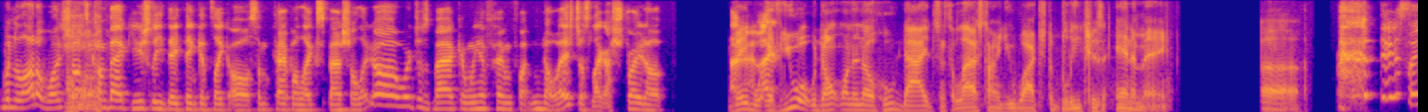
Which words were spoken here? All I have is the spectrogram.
when a lot of one shots come back, usually they think it's like oh some type of like special, like oh we're just back and we have having fun. No, it's just like a straight up. They, I- I- if you don't want to know who died since the last time you watched the Bleach's anime, uh, they say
